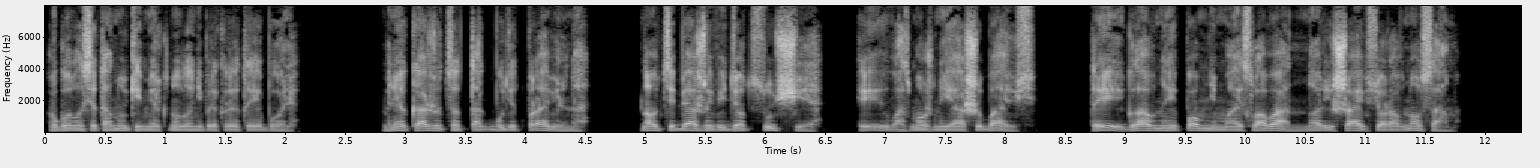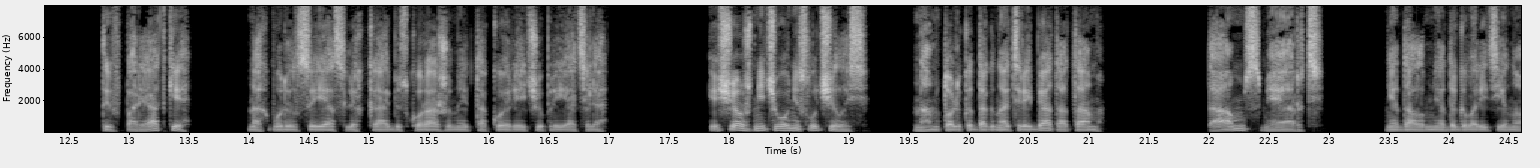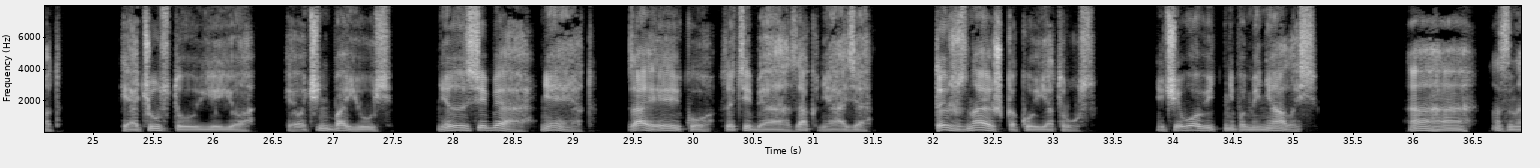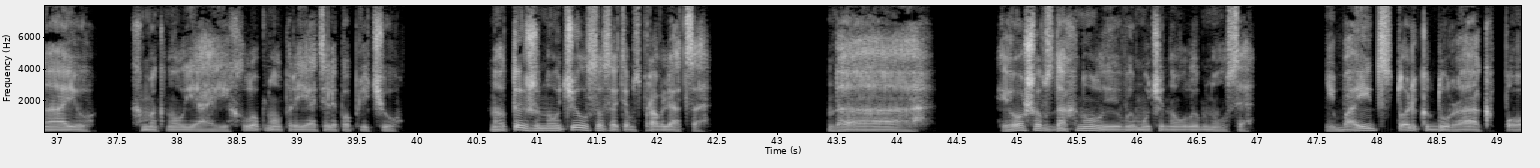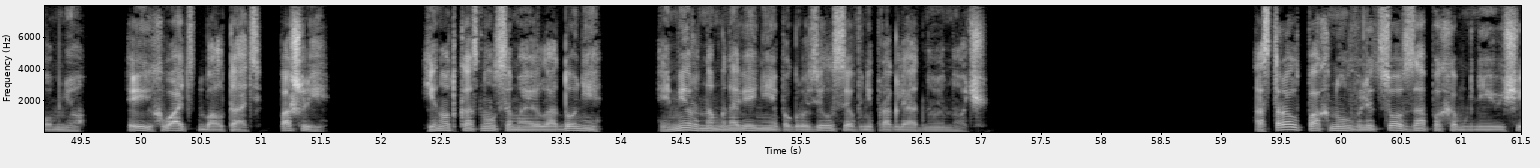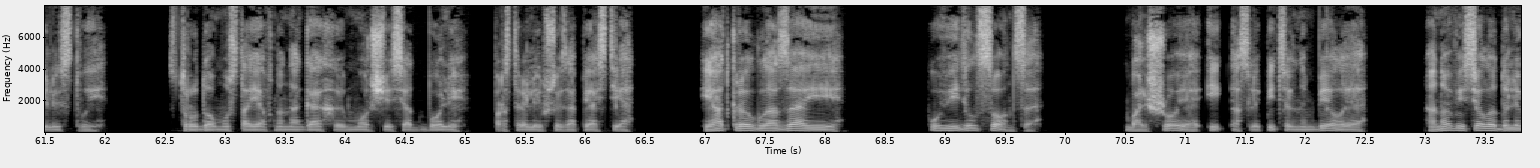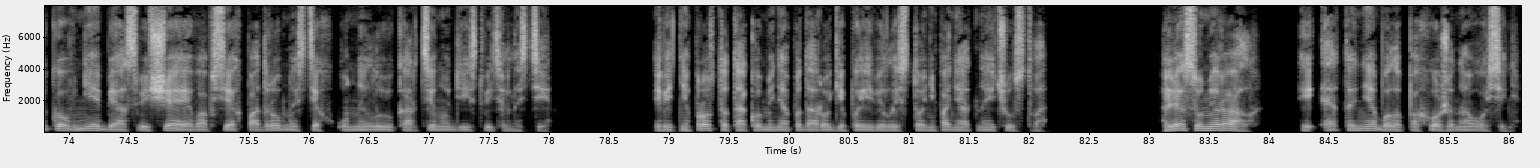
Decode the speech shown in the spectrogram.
В голосе Тануки мелькнула неприкрытая боль. «Мне кажется, так будет правильно. Но тебя же ведет сущее, и, возможно, я ошибаюсь. Ты, главное, помни мои слова, но решай все равно сам». «Ты в порядке?» — нахмурился я, слегка обескураженный такой речью приятеля. Еще ж ничего не случилось. Нам только догнать ребят, а там...» «Там смерть», не дал мне договорить енот. Я чувствую ее и очень боюсь. Не за себя, нет. За Эйку, за тебя, за князя. Ты ж знаешь, какой я трус. Ничего ведь не поменялось. Ага, знаю, хмыкнул я и хлопнул приятеля по плечу. Но ты же научился с этим справляться. Да. Иоша вздохнул и вымученно улыбнулся. Не боится только дурак, помню. И хватит болтать, пошли. Енот коснулся моей ладони, и мир на мгновение погрузился в непроглядную ночь. Астрал пахнул в лицо запахом гниющей листвы. С трудом устояв на ногах и морщась от боли, прострелившей запястье, я открыл глаза и... увидел солнце. Большое и ослепительно белое, оно висело далеко в небе, освещая во всех подробностях унылую картину действительности. И ведь не просто так у меня по дороге появилось то непонятное чувство. Лес умирал, и это не было похоже на осень.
